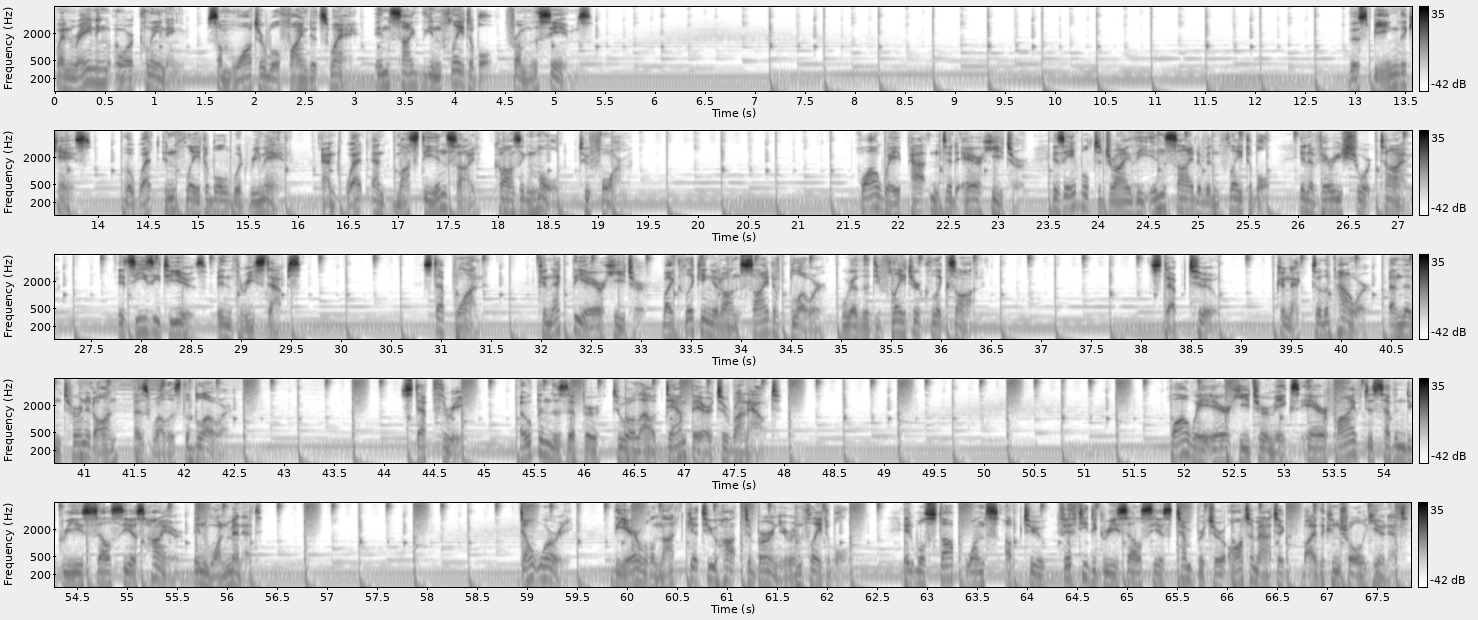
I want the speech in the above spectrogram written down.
When raining or cleaning, some water will find its way inside the inflatable from the seams. This being the case, the wet inflatable would remain, and wet and musty inside causing mold to form. Huawei patented air heater is able to dry the inside of inflatable in a very short time. It's easy to use in three steps. Step 1. Connect the air heater by clicking it on side of blower where the deflator clicks on. Step 2. Connect to the power and then turn it on as well as the blower. Step 3. Open the zipper to allow damp air to run out. Huawei air heater makes air 5 to 7 degrees Celsius higher in 1 minute. Don't worry, the air will not get too hot to burn your inflatable. It will stop once up to 50 degrees Celsius temperature automatic by the control unit.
